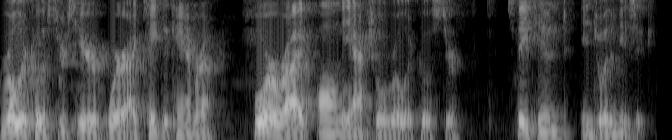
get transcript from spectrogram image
roller coasters here where I take the camera for a ride on the actual roller coaster. Stay tuned, enjoy the music.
